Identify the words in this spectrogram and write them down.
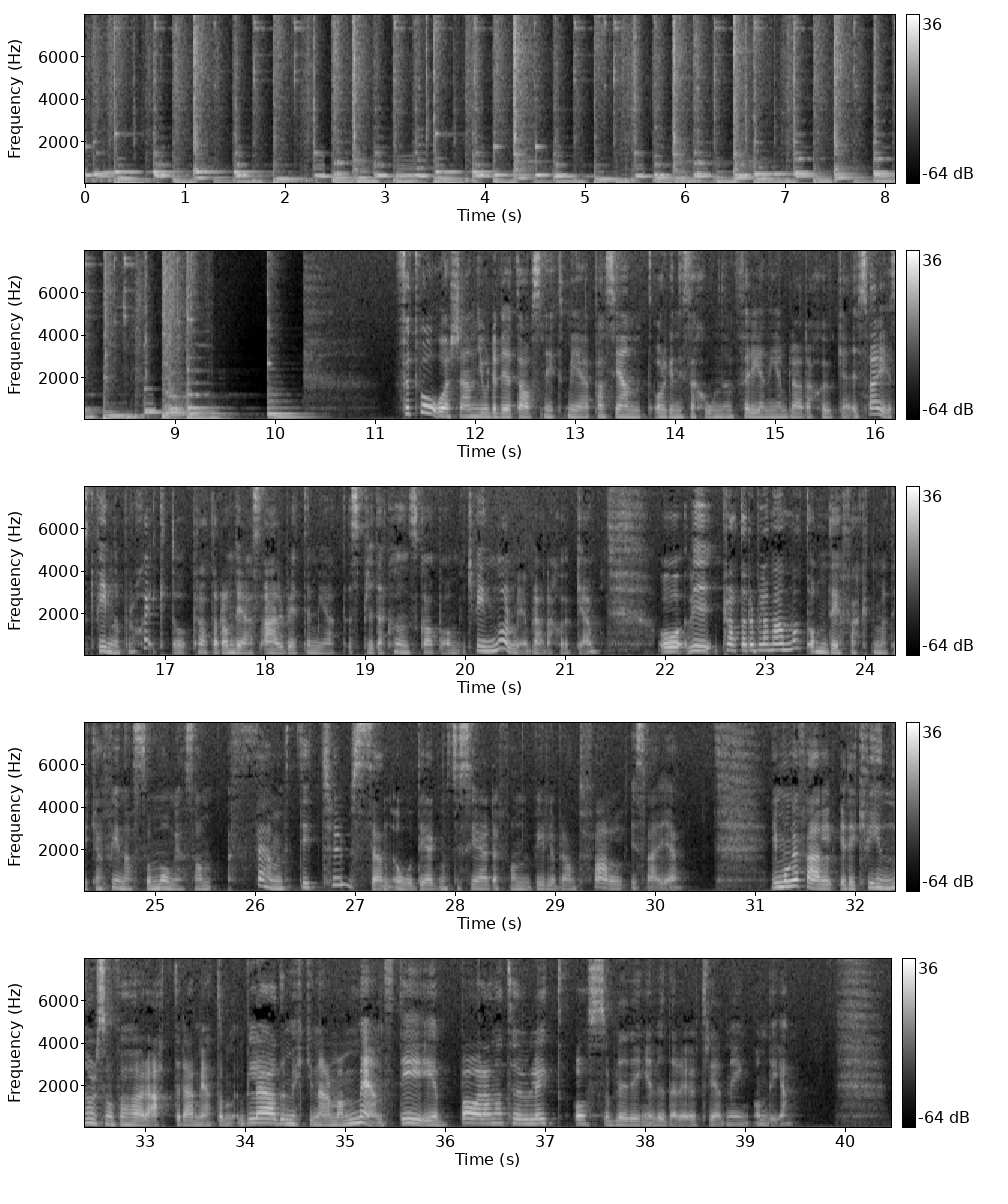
För två år sedan gjorde vi ett avsnitt med patientorganisationen Föreningen Blödarsjuka i Sveriges kvinnoprojekt och pratade om deras arbete med att sprida kunskap om kvinnor med blödarsjuka. Och vi pratade bland annat om det faktum att det kan finnas så många som 50 000 odiagnostiserade von Willebrand-fall i Sverige. I många fall är det kvinnor som får höra att det där med att de blöder mycket när de har mens, det är bara naturligt och så blir det ingen vidare utredning om det.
